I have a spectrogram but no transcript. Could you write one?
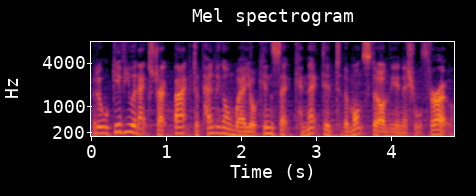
but it will give you an extract back depending on where your Kinsect connected to the monster on the initial throw.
